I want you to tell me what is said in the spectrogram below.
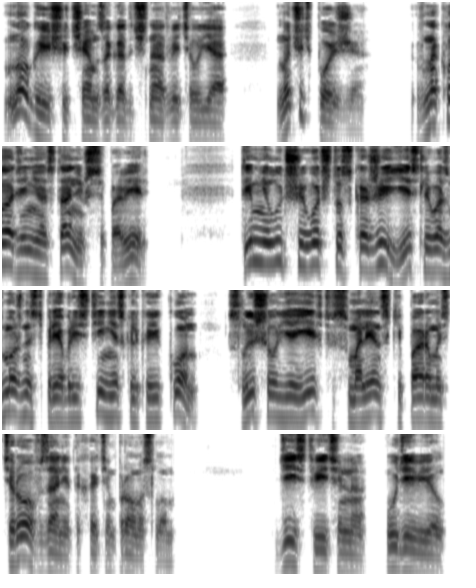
Много еще чем, загадочно ответил я, но чуть позже. В накладе не останешься, поверь. Ты мне лучше вот что скажи, есть ли возможность приобрести несколько икон? Слышал я, есть в Смоленске пара мастеров, занятых этим промыслом. Действительно, удивил.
